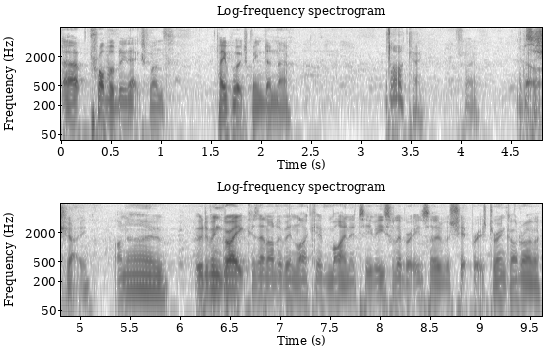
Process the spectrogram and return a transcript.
Uh, probably next month. Paperwork's been done now. Okay. So That's a shame. I know. It would have been great because then I'd have been like a minor TV celebrity instead of a shit British touring car driver.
